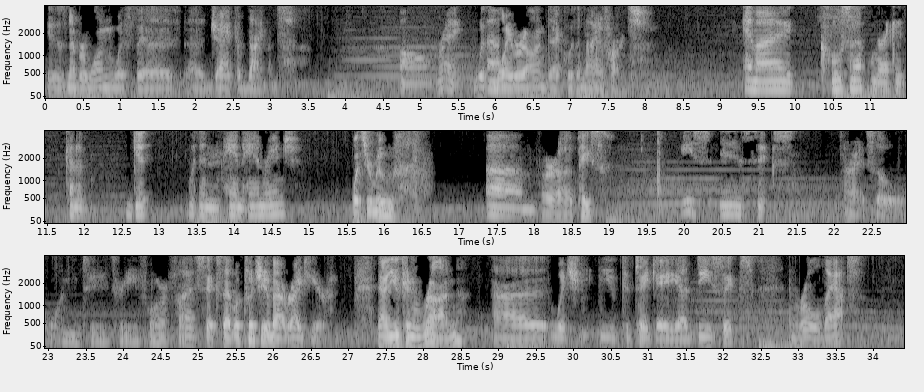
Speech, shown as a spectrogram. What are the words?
is number one with uh, Jack of Diamonds, All right. with Uh, Moira on deck with a Nine of Hearts. Am I close enough where I could kind of get within hand to hand range? What's your move Um, or uh, pace? ace is six. All right, so one, two, three, four, five, six. That would put you about right here. Now you can run, uh, which you could take a, a d6 and roll that,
